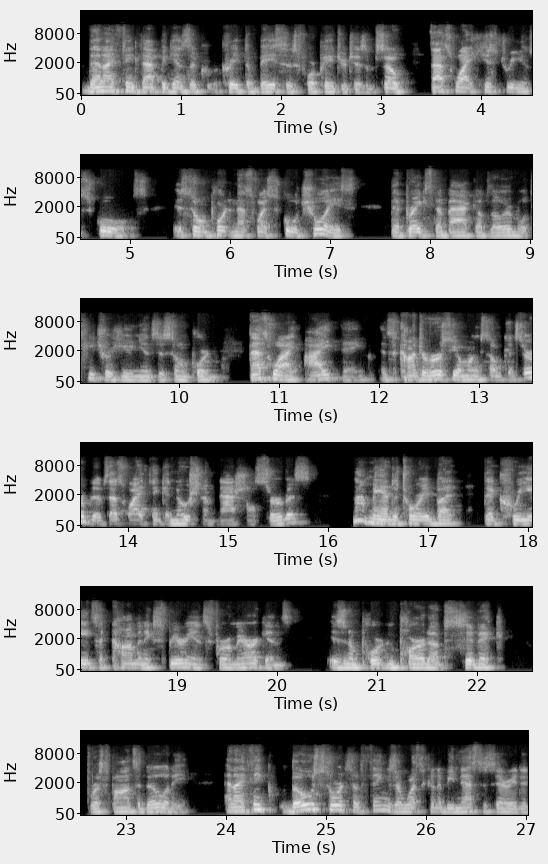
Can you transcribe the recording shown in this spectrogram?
then i think that begins to create the basis for patriotism. So that's why history in schools is so important. That's why school choice that breaks the back of the liberal teachers unions is so important that's why I think it's controversial among some conservatives. That's why I think a notion of national service, not mandatory, but that creates a common experience for Americans, is an important part of civic responsibility. And I think those sorts of things are what's going to be necessary to,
